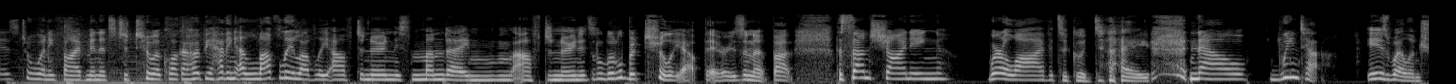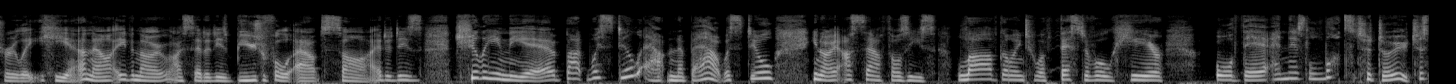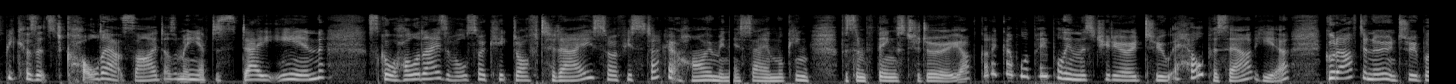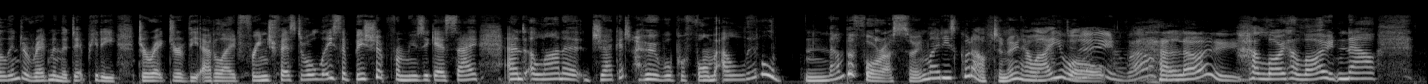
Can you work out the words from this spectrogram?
It's 25 minutes to 2 o'clock. I hope you're having a lovely, lovely afternoon this Monday afternoon. It's a little bit chilly out there, isn't it? But the sun's shining. We're alive. It's a good day. Now, winter is well and truly here. Now, even though I said it is beautiful outside, it is chilly in the air, but we're still out and about. We're still, you know, us South Aussies love going to a festival here or there, and there's lots to do. Just because it's cold outside doesn't mean you have to stay in. School holidays have also kicked off today, so if you're stuck at home in SA and looking for some things to do, I've got a couple of people in the studio to help us out here. Good afternoon to Belinda Redman, the Deputy Director of the Adelaide Fringe Festival, Lisa Bishop from Music SA, and Alana Jagt, who will perform a little number for us soon. Ladies, good afternoon. How are you all? Afternoon. Well, Hello. Hello, hello. Now,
